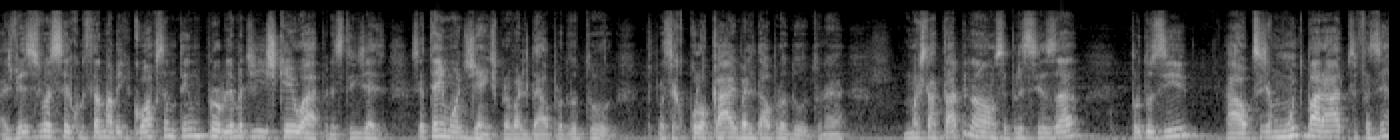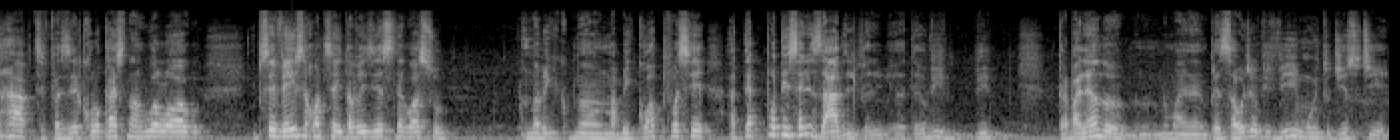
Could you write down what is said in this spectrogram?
às vezes você, quando está numa Big Corp, você não tem um problema de scale up, né? Você tem, você tem um monte de gente para validar o produto, para você colocar e validar o produto, né? Numa startup, não. Você precisa produzir algo que seja muito barato, você fazer rápido, você fazer, colocar isso na rua logo. E pra você ver isso acontecer, e talvez esse negócio numa Big, numa Big Corp fosse até potencializado. Eu vi, vi- trabalhando numa empresa de saúde, eu vivi muito disso, de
